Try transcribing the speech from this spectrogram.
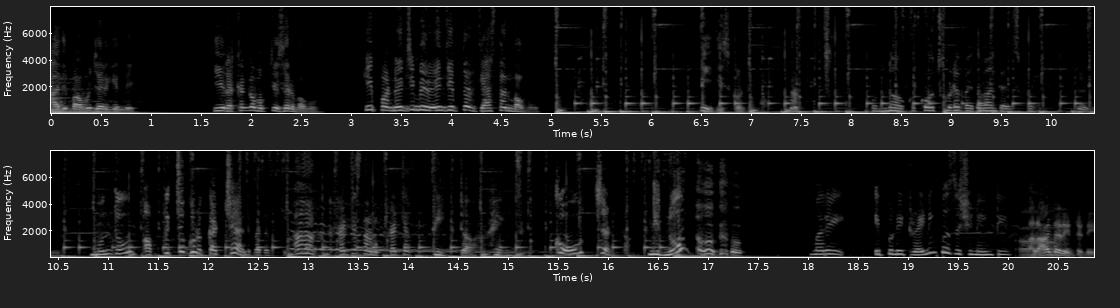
అది బాబు జరిగింది. ఈ రకంగా బుక్ చేశారు బాబు. ఇప్పటి నుంచి మీరు ఏం చెప్తే అది చేస్తాను బాబు. ఇది తీసుకోండి. ఉన్న ఒక కోచ్ కూడా వెదవని తెలిసిపోయింది. ముందు ఆ పిచ్చి కూడా కట్ చేయాలి వెదవికి కట్ చేస్తాను కట్ చేస్తాను. పీటర్ హెయిన్స్ కోచ్ అంట నిన్ను? మరి ఇప్పుడు నీ ట్రైనింగ్ పొజిషన్ ఏంటి? అలా అంటారు ఏంటండి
